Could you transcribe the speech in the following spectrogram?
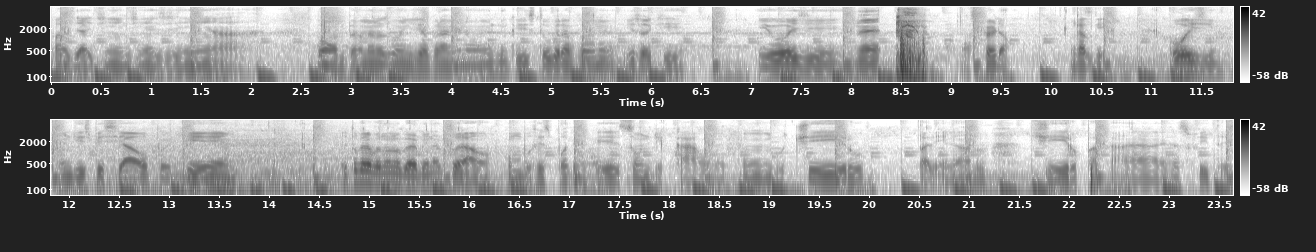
rapaziadinha, dinha, dinha. Bom, pelo menos bom dia pra mim no momento em que eu estou gravando isso aqui. E hoje, né? Nossa, perdão, engasguei. Hoje é um dia especial porque eu tô gravando num lugar bem natural, como vocês podem ver, som de carro no fundo, tiro, tá ligado? Tiro pra caralho, essas fitas aí.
